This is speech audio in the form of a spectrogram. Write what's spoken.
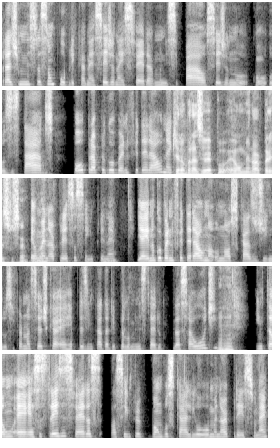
para a administração pública, né? Seja na esfera municipal, seja nos no, estados ou o próprio governo federal, né? Aqui no não... Brasil é, é, o menor preço sempre. É né? o menor preço sempre, né? E aí no governo federal, no, o nosso caso de indústria farmacêutica é representado ali pelo Ministério da Saúde. Uhum. Então, é, essas três esferas, elas sempre vão buscar ali o, o menor preço, né?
